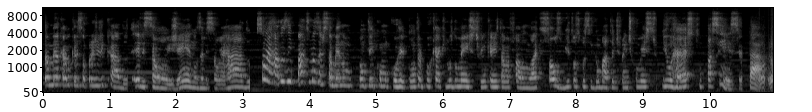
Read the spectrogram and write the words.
Também acaba que eles são prejudicados. Eles são ingênuos, eles são errados. São errados em partes, mas eles também não, não tem como correr contra, porque é aquilo do mainstream que a gente tava falando lá, que só os Beatles conseguiam bater de frente com o mainstream. E o resto, paciência. Tá, Eu,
